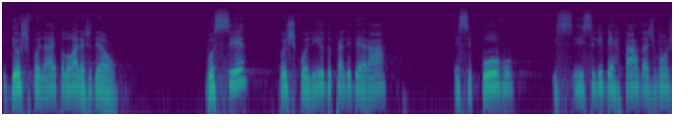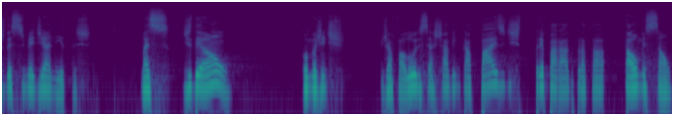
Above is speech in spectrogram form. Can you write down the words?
E Deus foi lá e falou: Olha, Gideão, você foi escolhido para liderar esse povo e, e se libertar das mãos desses medianitas. Mas Gideão como a gente já falou, ele se achava incapaz e despreparado para tal, tal missão.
